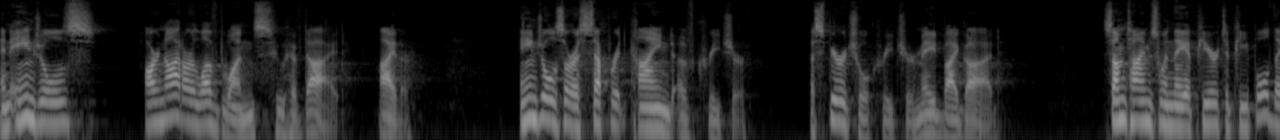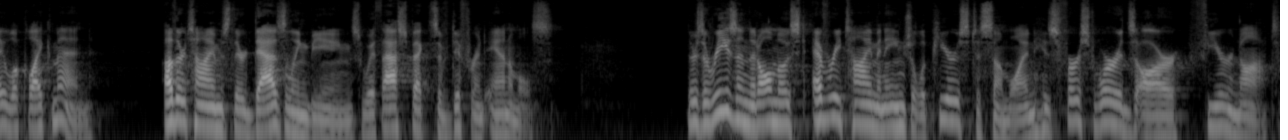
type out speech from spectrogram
And angels are not our loved ones who have died either. Angels are a separate kind of creature, a spiritual creature made by God. Sometimes when they appear to people, they look like men. Other times, they're dazzling beings with aspects of different animals. There's a reason that almost every time an angel appears to someone, his first words are, Fear not.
